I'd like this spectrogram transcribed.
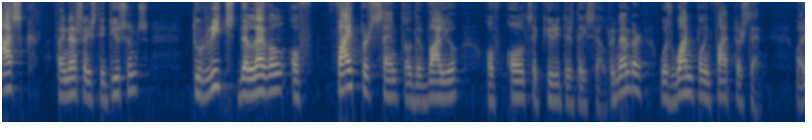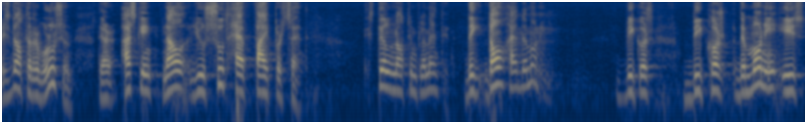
ask financial institutions to reach the level of 5% of the value of all securities they sell. Remember, was 1.5%. Well, it's not a revolution. They're asking now you should have 5%. Still not implemented. They don't have the money because, because the money is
